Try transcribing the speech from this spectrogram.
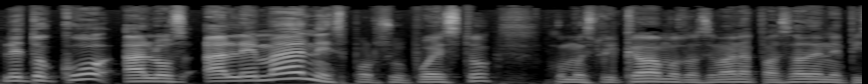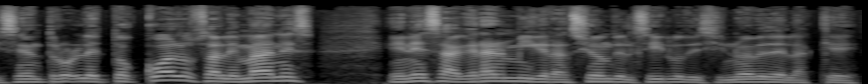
le tocó a los alemanes por supuesto como explicábamos la semana pasada en Epicentro le tocó a los alemanes en esa gran migración del siglo XIX de la que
